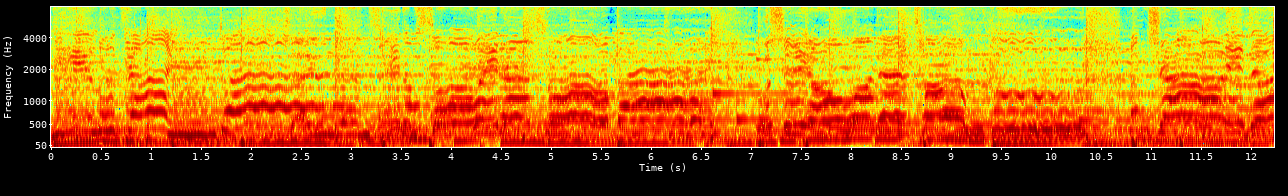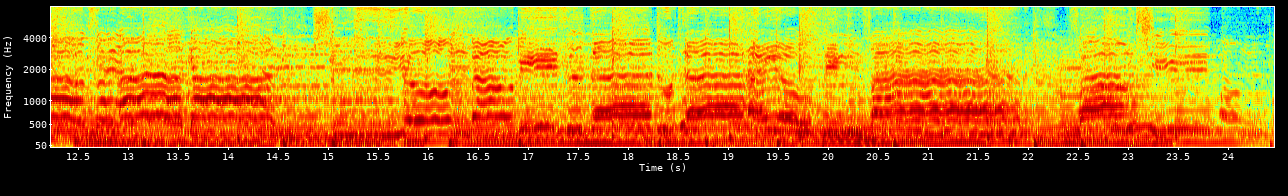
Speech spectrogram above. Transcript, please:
迷路在云端，在云端最懂所谓的挫败，不是用让你的罪恶感，是拥抱彼此的独特还有平凡，放弃梦幻。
